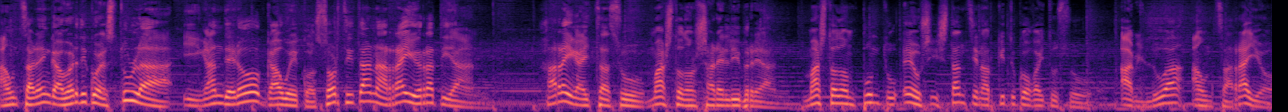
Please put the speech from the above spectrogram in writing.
Hauntzaren gauerdiko estula, igandero gaueko sortzitan arraio irratian. Jarrai gaitzazu Mastodon sare librean. Mastodon.eus instantzien aurkituko gaituzu. Abildua hauntzarraio.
